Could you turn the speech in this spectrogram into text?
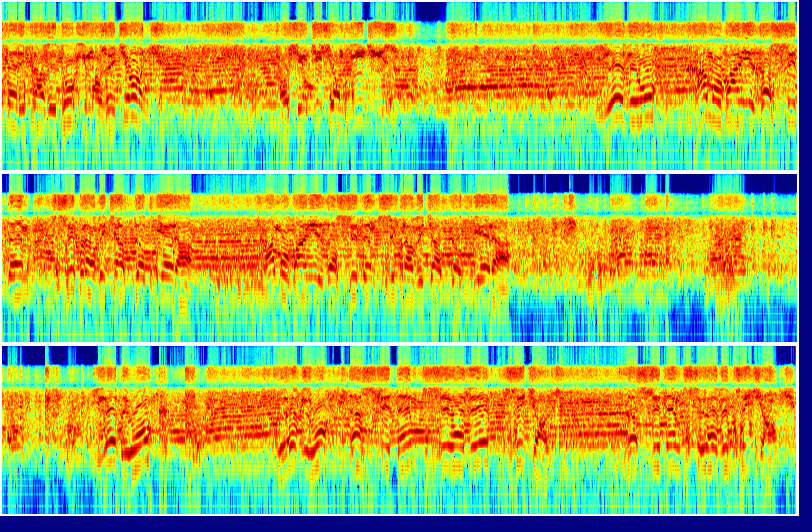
4 prawy długi może ciąć. 80 widzisz lewy łuk hamowanie za szczytem 3 prawy ciasny otwiera. Hamowanie za szczytem 3 prawy ciasny otwiera. Lewy łuk lewy łuk za szczytem 3 lewy przyciąć. Za szczytem 3 lewy przyciąć.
